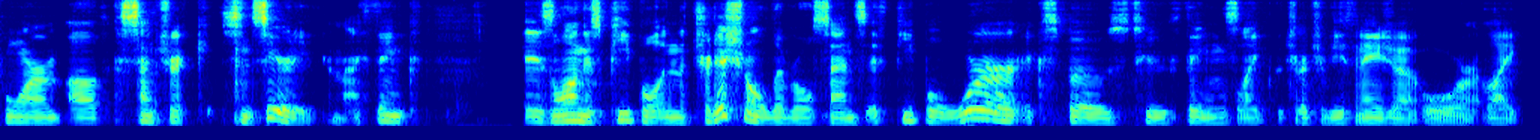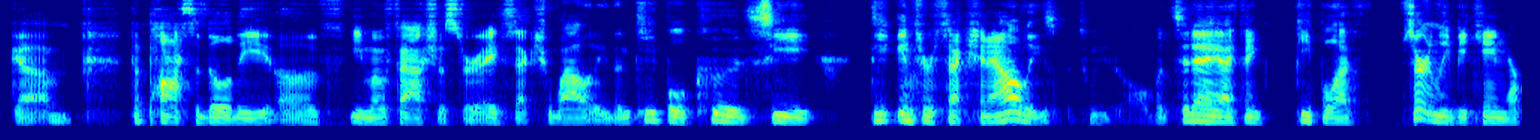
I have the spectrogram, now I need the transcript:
form of eccentric sincerity. And I think as long as people in the traditional liberal sense, if people were exposed to things like the Church of Euthanasia or like um, the possibility of emo fascist or asexuality, then people could see the intersectionalities between it all. But today, I think people have certainly became more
